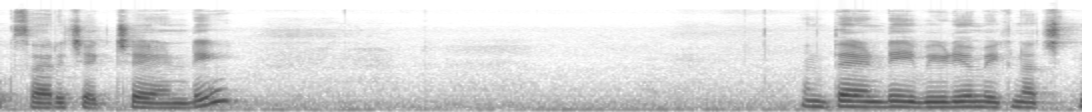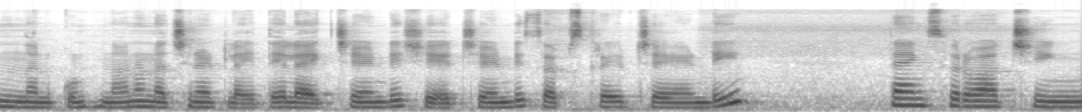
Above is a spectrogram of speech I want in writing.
ఒకసారి చెక్ చేయండి. అంతే అండి. ఈ వీడియో మీకు నచ్చుతుంది అనుకుంటున్నాను. నచ్చినట్లయితే లైక్ చేయండి షేర్ చేయండి సబ్స్క్రైబ్ చేయండి. Thanks for watching.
